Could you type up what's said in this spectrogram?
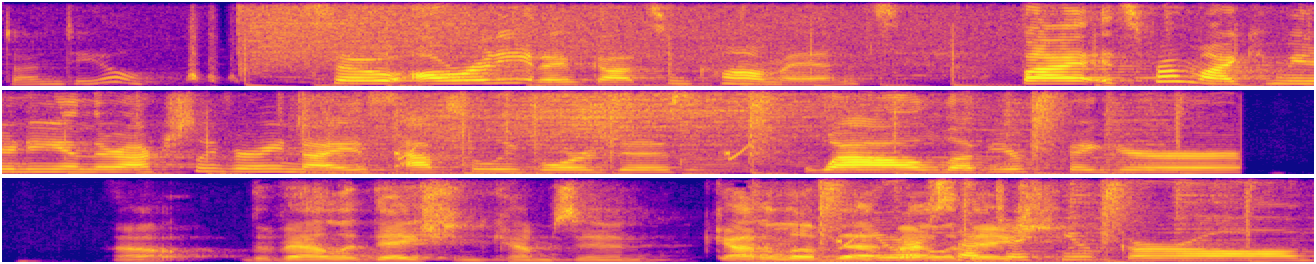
Done deal. So already I've got some comments, but it's from my community and they're actually very nice, absolutely gorgeous. Wow, love your figure. Oh, the validation comes in. Gotta love that you validation. You are such a cute girl.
